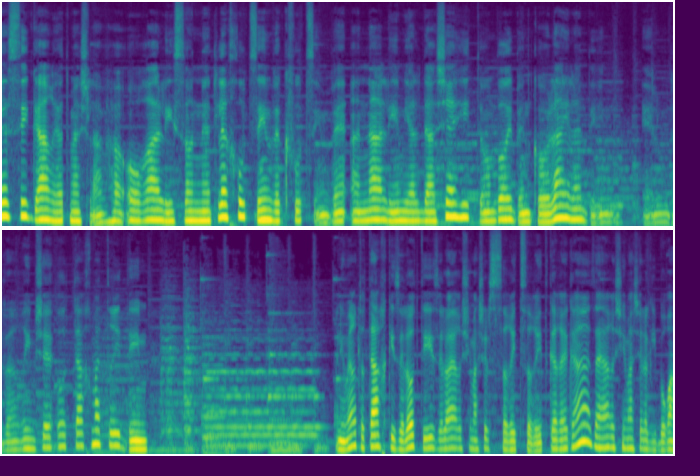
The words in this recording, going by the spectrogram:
וסיגריות מהשלב האוראלי, שונאת לחוצים וקפוצים ואנלים, ילדה שהיא טומבוי בין כל הילדים. אלו דברים שאותך מטרידים. אני אומרת אותך כי זה לא אותי, זה לא היה רשימה של שרית שרית כרגע, זה היה רשימה של הגיבורה.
